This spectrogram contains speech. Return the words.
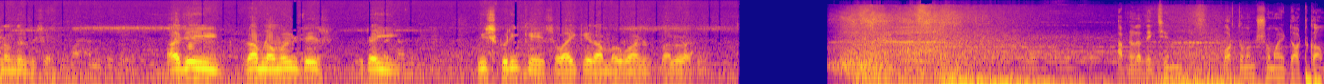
আনন্দের বিষয়। আজ এই রামনবমীতে এটাই উইশ করি কে সবাইকে রাম ভগবান ভালো রাখুন আপনারা দেখছেন বর্তমান সময় ডট কম।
